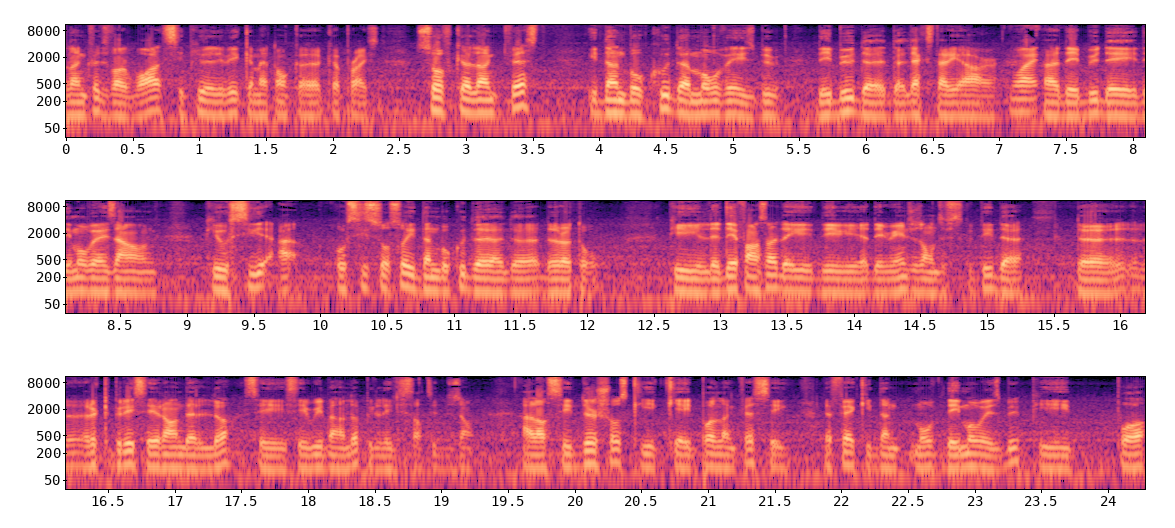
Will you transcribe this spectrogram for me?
Lundqvist va voir, c'est plus élevé que, mettons, que, que Price. Sauf que Lundqvist, il donne beaucoup de mauvais buts. Des buts de, de l'extérieur, Ouais. euh, des buts des, des mauvais angles. Puis aussi, à- aussi sur ça, il donne beaucoup de, de, de retours. Puis les défenseurs des, des, des Rangers ont difficulté de, de, récupérer ces rondelles-là, ces, ces rebounds-là, puis de les sortir du zone. Alors, c'est deux choses qui, qui aident pas Lundqvist, c'est le fait qu'il donne des mauvais buts, puis il n'est pas,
